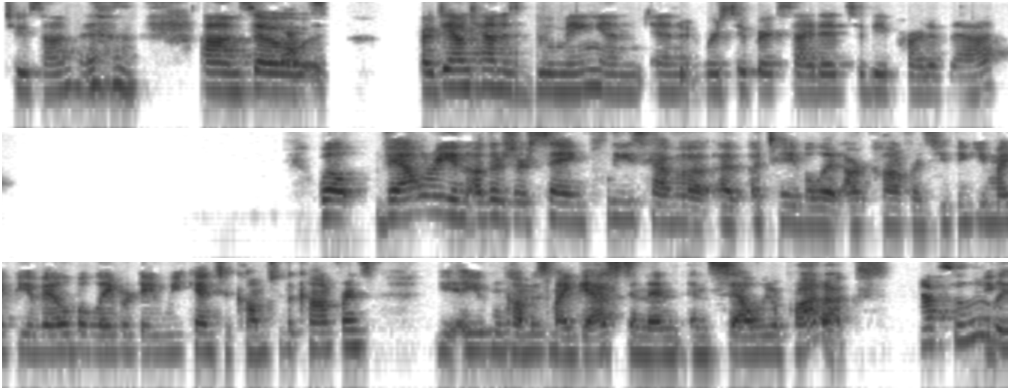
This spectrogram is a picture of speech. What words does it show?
Tucson. um, so That's our downtown is booming, and and we're super excited to be part of that. Well, Valerie and others are saying, please have a, a, a, table at our conference. You think you might be available Labor Day weekend to come to the conference? You, you can come as my guest and then and sell your products. Absolutely.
